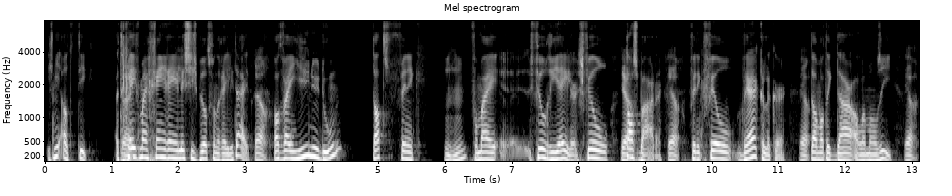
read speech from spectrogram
is niet authentiek. Het Nee. geeft mij geen realistisch beeld van de realiteit. Ja. Wat wij hier nu doen, dat vind ik Mhm. voor mij eh, veel reëler, is veel Ja. tastbaarder. Ja. Vind ik veel werkelijker Ja. dan wat ik daar allemaal zie. Ja.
